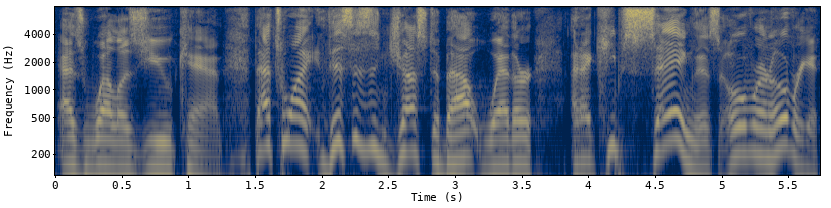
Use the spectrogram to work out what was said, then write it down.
as well as you can. That's why this isn't just about whether, and I keep saying this over and over again,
